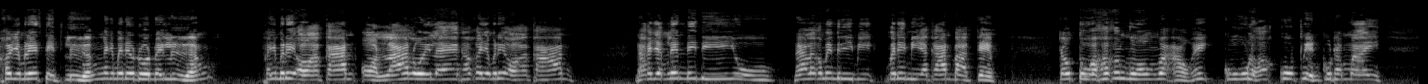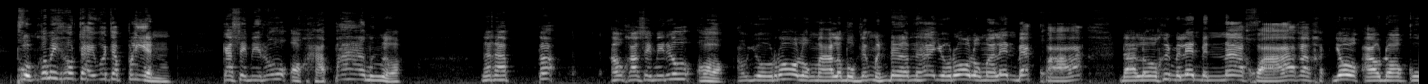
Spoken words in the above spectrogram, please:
เขายังไม่ได้ติดเหลืองเขายังไม่ได้โดนใบเหลืองเขายังไม่ได้ออกอาการอ่อนล้าโรยแรงเขาก็ยังไม่ได้ออกอาการนะก็ยังเล่นได้ดีอยู่ นะ แล้วก็ไม่ได้มีไม่ได้มีอาการบาดเจ็บ เจ้าตัวเขาก็งงว่าเอาเฮ้ยกูเหรอกูเปลี่ยนกูทำไม ผมก็ไม่เข้าใจว่าจะเปลี่ยนกาเซมิโร่ออกหาป้ามึงเหรอนะครับ ก็ เอาคาเซมิโร่ออกเอาโยโรลงมาระบบยังเหมือนเดิมนะฮะโยโรลงมาเล่นแบ็คขวา ดาโลขึ้นไปเล่นเป็นหน้าขวาก็โยกเอาดอกู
